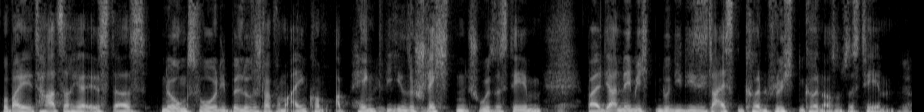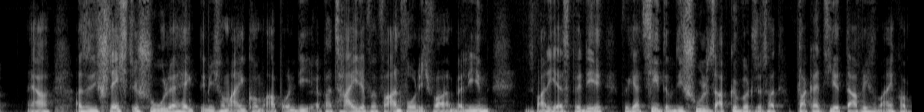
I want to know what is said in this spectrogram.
Wobei die Tatsache ja ist, dass nirgendwo die Bildung so stark vom Einkommen abhängt wie in so schlechten Schulsystemen, ja. weil dann nämlich nur die, die sich leisten können, flüchten können aus dem System. Ja. Ja, also die schlechte Schule hängt nämlich vom Einkommen ab. Und die Partei, die dafür verantwortlich war in Berlin, das war die SPD, für Jahrzehnte die Schule abgewirtschaftet hat, plakatiert, darf nicht vom Einkommen.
